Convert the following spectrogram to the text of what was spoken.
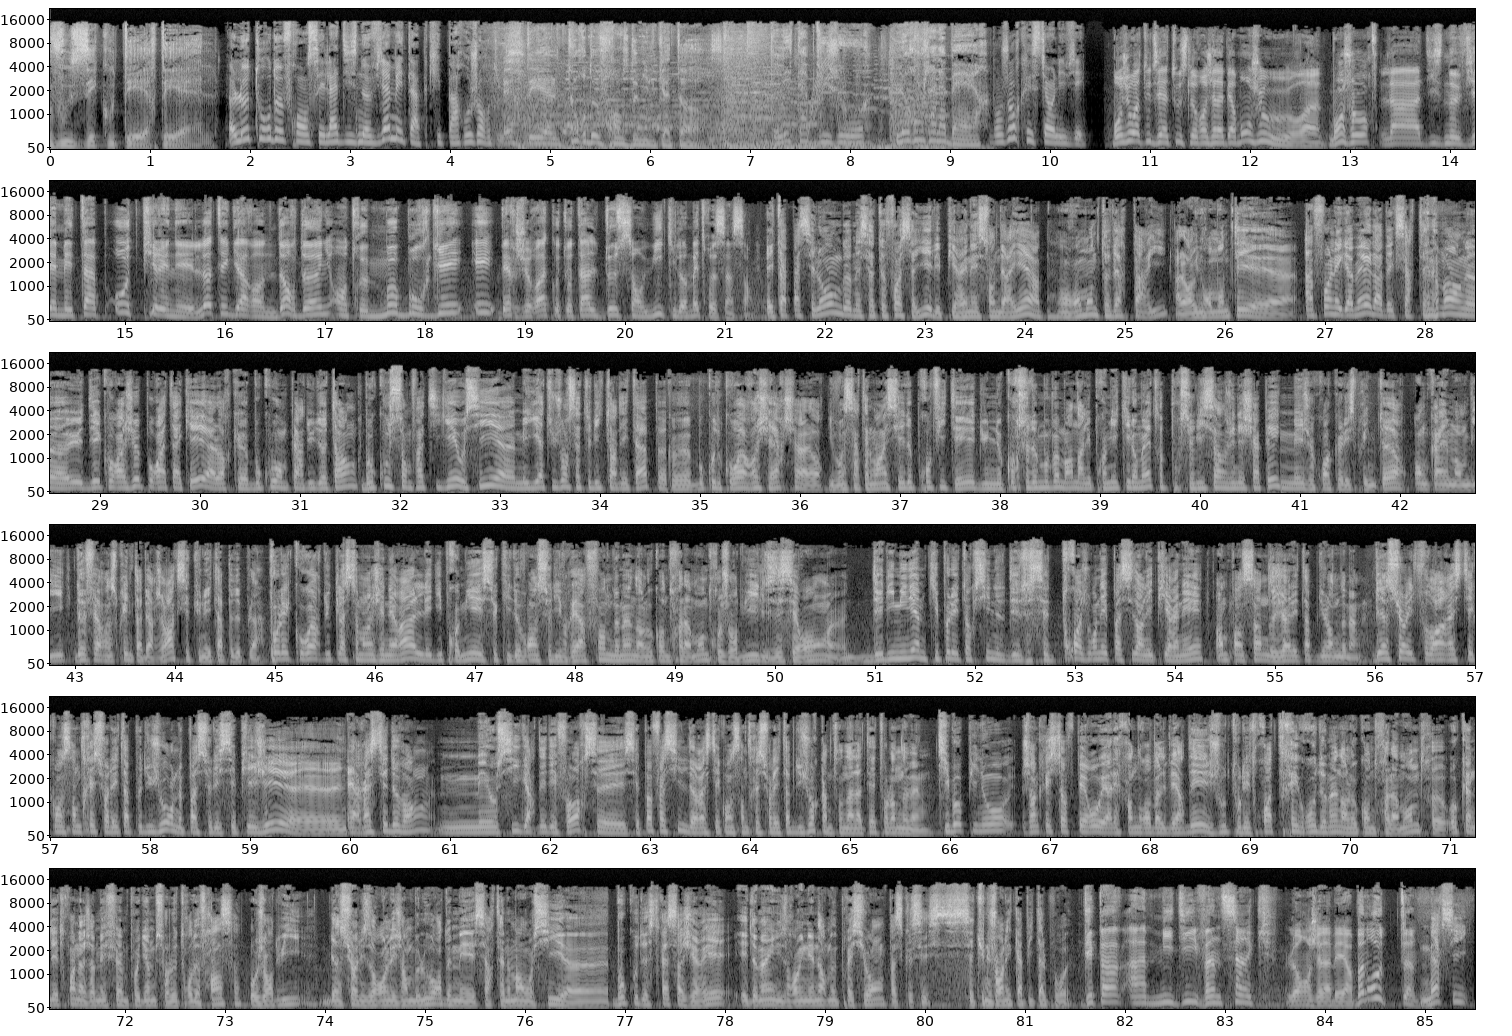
vous écoutez RTL. Le Tour de France est la 19e étape qui part aujourd'hui. RTL Tour de France 2014. L'étape du jour, Laurent Jalabert. Bonjour Christian Olivier. Bonjour à toutes et à tous, Laurent Jalabert, bonjour. Bonjour. La 19e étape Haute-Pyrénées, Lot-et-Garonne, Dordogne, entre Maubourguet et Bergerac, au total 208 km 500. Étape assez longue, mais cette fois, ça y est, les Pyrénées sont derrière. On remonte vers Paris. Alors une remontée euh, à fond les gamelles, avec certainement euh, des courageux pour attaquer, alors que beaucoup ont perdu de temps. Beaucoup sont fatigués aussi, euh, mais il y a toujours cette victoire d'étape que beaucoup de coureurs recherchent. Alors ils vont certainement essayer de profiter d'une course de mouvement dans les premiers kilomètres pour se glisser dans une mais je crois que les sprinteurs ont quand même envie de faire un sprint à Bergerac. C'est une étape de plat. Pour les coureurs du classement général, les dix premiers et ceux qui devront se livrer à fond demain dans le contre-la-montre, aujourd'hui, ils essaieront euh, d'éliminer un petit peu les toxines de ces trois journées passées dans les Pyrénées en pensant déjà à l'étape du lendemain. Bien sûr, il faudra rester concentré sur l'étape du jour, ne pas se laisser piéger, euh, rester devant, mais aussi garder des forces. C'est pas facile de rester concentré sur l'étape du jour quand on a la tête au lendemain. Thibaut Pinot, Jean-Christophe Perrault et Alejandro Valverde jouent tous les trois très gros demain dans le contre la montre. Aucun des trois n'a jamais fait un podium sur le Tour de France. Aujourd'hui, bien sûr, ils auront les jambes lourdes, mais certainement aussi euh, beaucoup de stress à gérer. Et demain, ils auront une énorme pression parce que c'est une journée capitale pour eux. Départ à midi 25, Laurent Jalabert. Bonne route Merci.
